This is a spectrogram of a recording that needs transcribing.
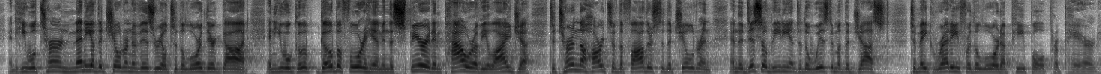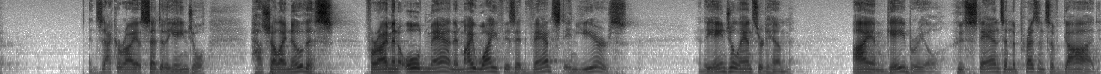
And he will turn many of the children of Israel to the Lord their God, and he will go, go before him in the spirit and power of Elijah to turn the hearts of the fathers to the children, and the disobedient to the wisdom of the just, to make ready for the Lord a people prepared. And Zechariah said to the angel, How shall I know this? For I'm an old man, and my wife is advanced in years. And the angel answered him, I am Gabriel, who stands in the presence of God.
